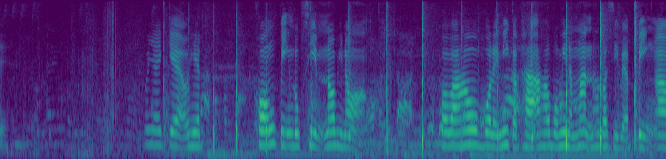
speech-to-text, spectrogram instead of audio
นี่พ่อใหญ่แก้วเฮ็ดของปิงลูกชิ้นเนาะพี่น้อง เพราะว่าเฮาบ่ได้มีกระทะเฮาบ่มีน้ำมันเฮาก็สิแบบปิ่งเอา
